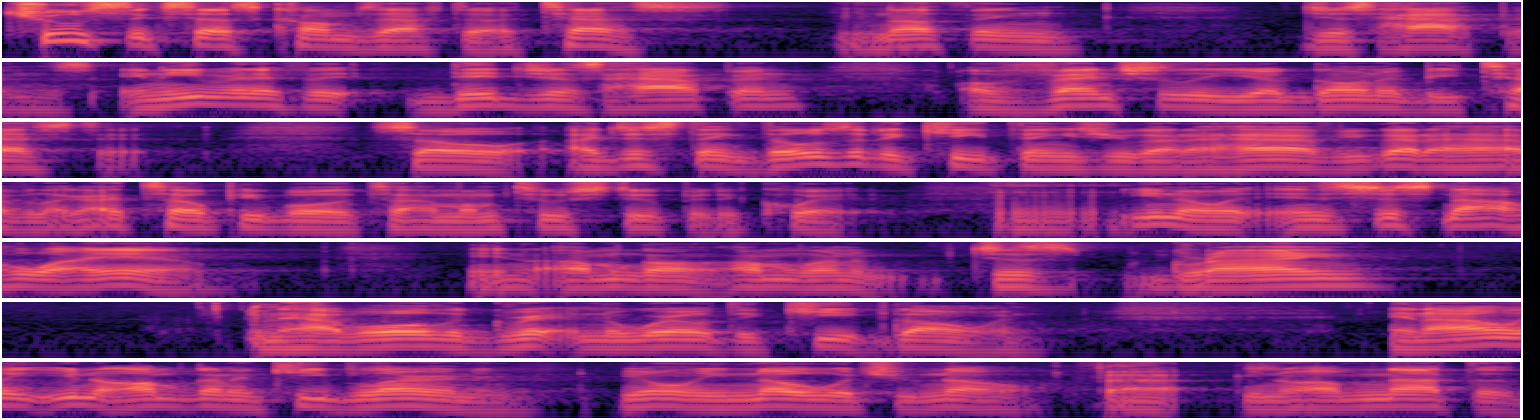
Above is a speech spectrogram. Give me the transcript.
true success comes after a test. Mm-hmm. Nothing just happens. And even if it did just happen, eventually you're going to be tested. So I just think those are the key things you got to have. You got to have, like I tell people all the time, I'm too stupid to quit. Mm. You know, it's just not who I am. And I'm going I'm going to just grind and have all the grit in the world to keep going. And I only, you know, I'm going to keep learning. You only know what you know. Facts. You know, I'm not the,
